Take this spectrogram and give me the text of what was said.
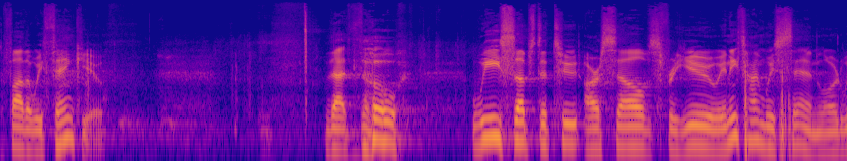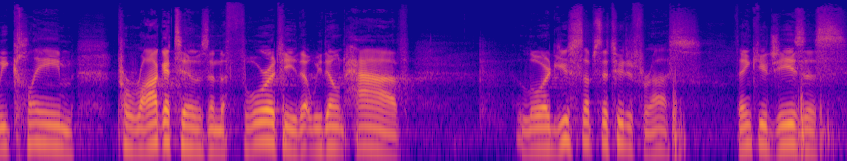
Father, we thank you that though we substitute ourselves for you. Anytime we sin, Lord, we claim prerogatives and authority that we don't have. Lord, you substituted for us. Thank you, Jesus,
